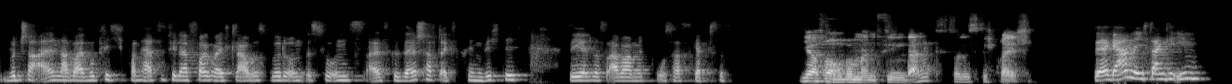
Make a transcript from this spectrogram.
Ich wünsche allen aber wirklich von Herzen viel Erfolg, weil ich glaube, es würde und ist für uns als Gesellschaft extrem wichtig, sehe das aber mit großer Skepsis. Ja, Frau Hubermann, vielen Dank für das Gespräch. Sehr gerne, ich danke Ihnen.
